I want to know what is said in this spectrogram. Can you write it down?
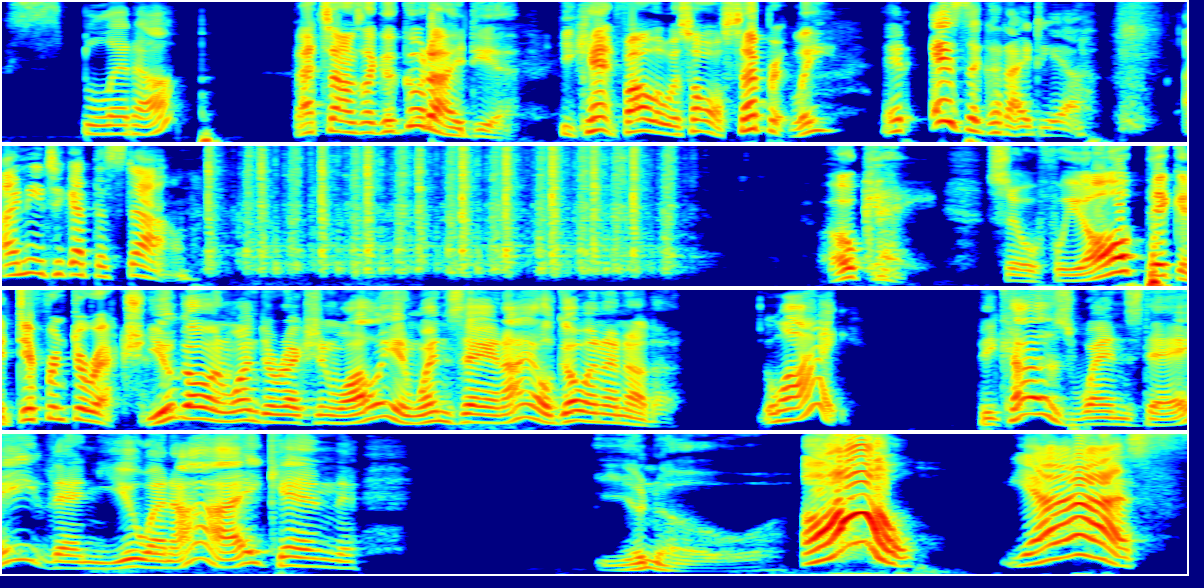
split up? That sounds like a good idea. He can't follow us all separately. It is a good idea. I need to get this down. Okay, so if we all pick a different direction. You go in one direction, Wally, and Wednesday and I'll go in another. Why? Because Wednesday, then you and I can. You know. Oh, yes,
